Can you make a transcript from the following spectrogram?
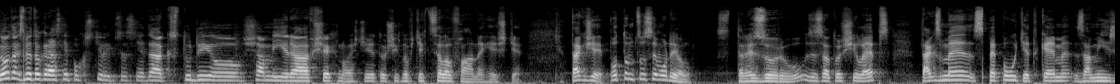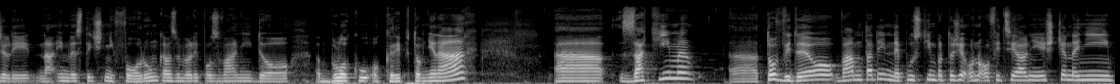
No tak jsme to krásně pokřtili, přesně tak, studio, šamíra, všechno, ještě je to všechno v těch celofánech ještě. Takže potom, co jsem odjel z Trezoru, ze Satoshi Labs, tak jsme s Pepou Tětkem zamířili na investiční fórum, kam jsme byli pozváni do bloku o kryptoměnách. A zatím to video vám tady nepustím, protože ono oficiálně ještě není,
